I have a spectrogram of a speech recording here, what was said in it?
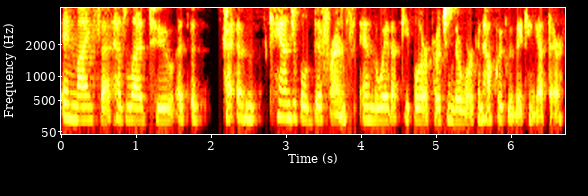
in mindset has led to a, a, a tangible difference in the way that people are approaching their work and how quickly they can get there.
